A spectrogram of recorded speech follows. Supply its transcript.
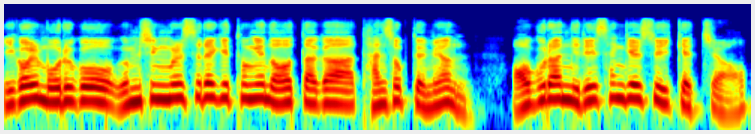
이걸 모르고 음식물 쓰레기통에 넣었다가 단속되면 억울한 일이 생길 수 있겠죠.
